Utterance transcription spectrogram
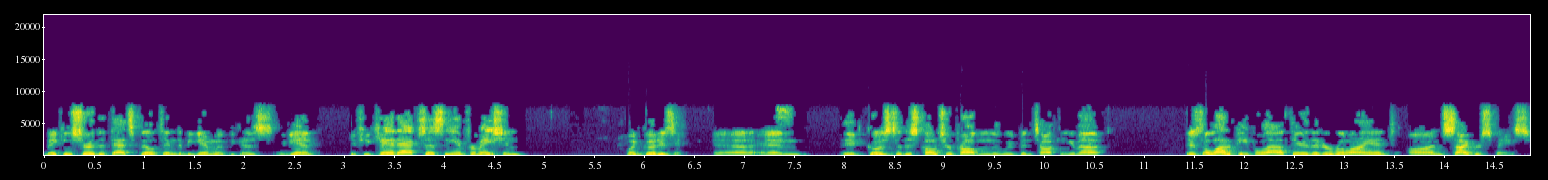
making sure that that's built in to begin with, because again, if you can't access the information, what good is it? Uh, and it goes to this culture problem that we've been talking about. There's a lot of people out there that are reliant on cyberspace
